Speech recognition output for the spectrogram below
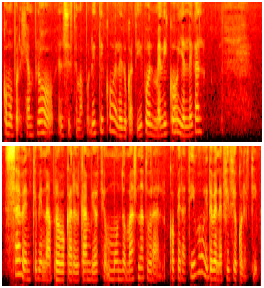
como por ejemplo el sistema político, el educativo, el médico y el legal. Saben que vienen a provocar el cambio hacia un mundo más natural, cooperativo y de beneficio colectivo.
